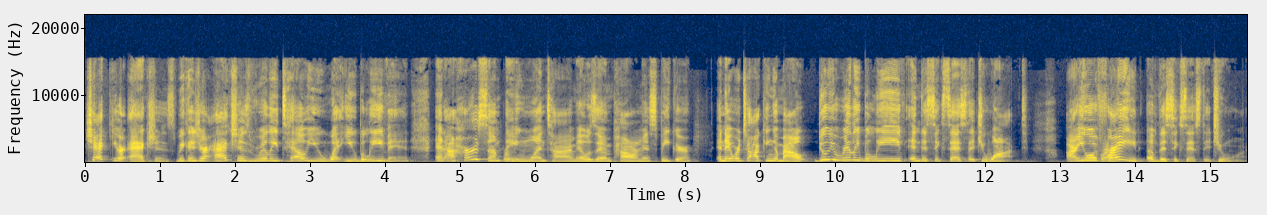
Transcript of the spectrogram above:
Check your actions because your actions really tell you what you believe in. And I heard something one time, it was an empowerment speaker, and they were talking about do you really believe in the success that you want? Are you afraid right. of the success that you want?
